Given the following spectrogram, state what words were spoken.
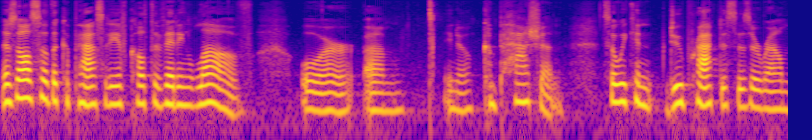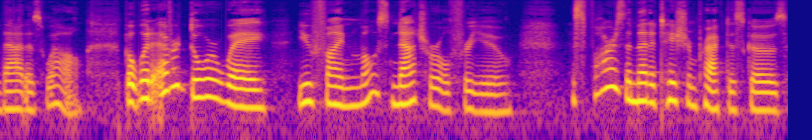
There's also the capacity of cultivating love or, um, you know, compassion. So we can do practices around that as well. But whatever doorway you find most natural for you, as far as the meditation practice goes,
